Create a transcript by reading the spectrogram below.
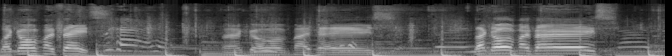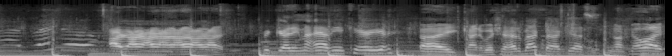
let go of my face. Let go of my face. Let go of my face. Regretting not having a carrier. I kind of wish I had a backpack, yes. Not gonna lie.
